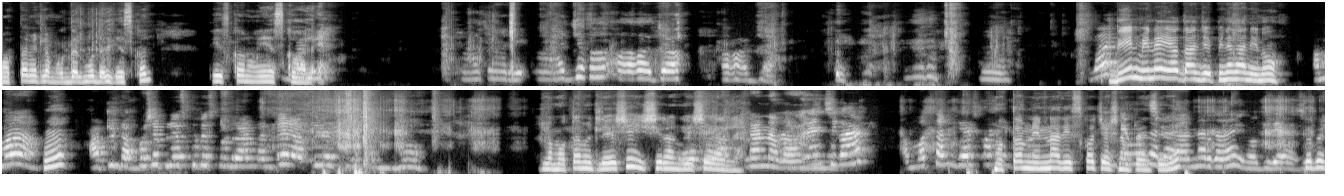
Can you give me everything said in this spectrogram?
మొత్తం ఇట్లా ముద్దలు ముద్దలు చేసుకొని తీసుకొని వేసుకోవాలి. దీని మీద వేయొద్దని చెప్పినగా నేను? అట్లు డబ్బా షేప్ అంటే అట్లు వేసుకుంటాను ఇట్లా మొత్తం ఇట్లా వేసి ఇషిరంగా వేసేయాలి. అన్నవా? మొత్తం నిన్న తీసుకొచ్చేసిన ఫ్రెండ్స్ ఇది.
